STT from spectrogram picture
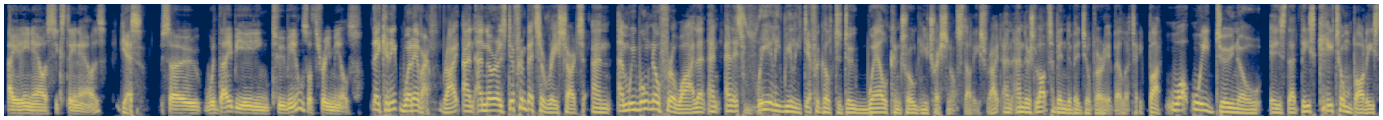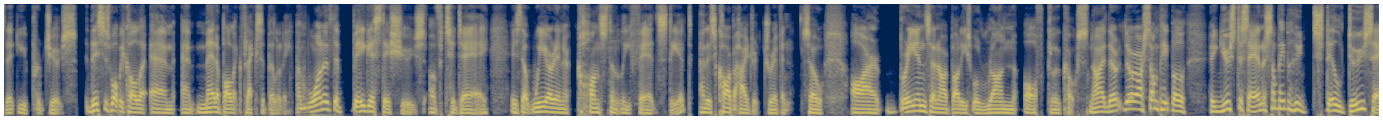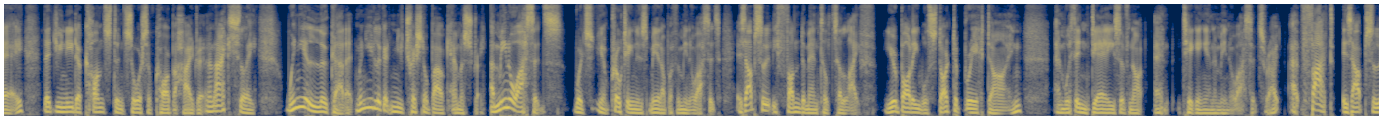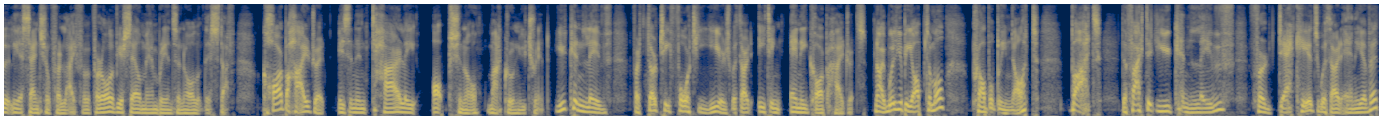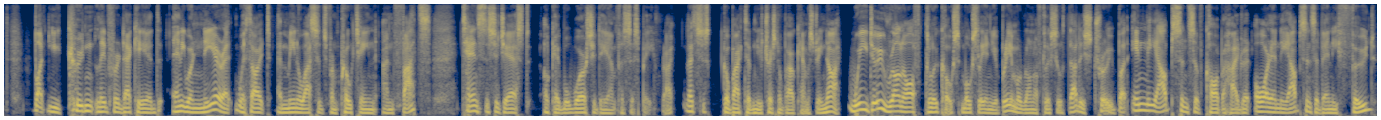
18 hours, 16 hours. Yes. So would they be eating two meals or three meals? They can eat whatever, right? And and there is different bits of research and and we won't know for a while and, and, and it's really, really difficult to do well controlled nutritional studies, right? And and there's lots of individual variability. But what we do know is that these ketone bodies that you produce, this is what we call um, um, metabolic flexibility. And one of the biggest issues of today is that we are in a constantly fed state and it's carbohydrate driven. So our brains and our bodies will run off glucose. Now, there, there are some people who used to say, and there's some people who still do say that you need a constant source of carbohydrate. And actually, when you look at it, when you look at nutritional biochemistry, amino acids, which you know protein is made up of amino acids is absolutely fundamental to life your body will start to break down and within days of not uh, taking in amino acids right uh, fat is absolutely essential for life for all of your cell membranes and all of this stuff carbohydrate is an entirely optional macronutrient. You can live for 30, 40 years without eating any carbohydrates. Now, will you be optimal? Probably not. But the fact that you can live for decades without any of it, but you couldn't live for a decade anywhere near it without amino acids from protein and fats tends to suggest Okay, well, where should the emphasis be, right? Let's just go back to nutritional biochemistry now. We do run off glucose, mostly in your brain will run off glucose. That is true. But in the absence of carbohydrate or in the absence of any food,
